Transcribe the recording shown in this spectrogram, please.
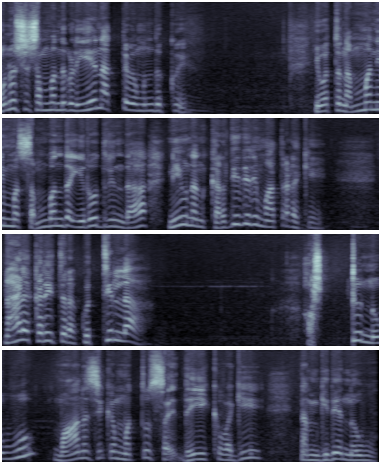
ಮನುಷ್ಯ ಸಂಬಂಧಗಳು ಏನಾಗ್ತವೆ ಮುಂದಕ್ಕೂ? ಇವತ್ತು ನಮ್ಮ ನಿಮ್ಮ ಸಂಬಂಧ ಇರೋದ್ರಿಂದ ನೀವು ನನ್ನ ಕರೆದಿದ್ದೀರಿ ಮಾತಾಡೋಕ್ಕೆ. ನಾಳೆ ಕರೀತೀರ? ಗೊತ್ತಿಲ್ಲ. ಅಷ್ಟು ನೋವು ಮಾನಸಿಕ ಮತ್ತು ಸ, ದೈಹಿಕವಾಗಿ ನಮಗಿದೆ ನೋವು.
